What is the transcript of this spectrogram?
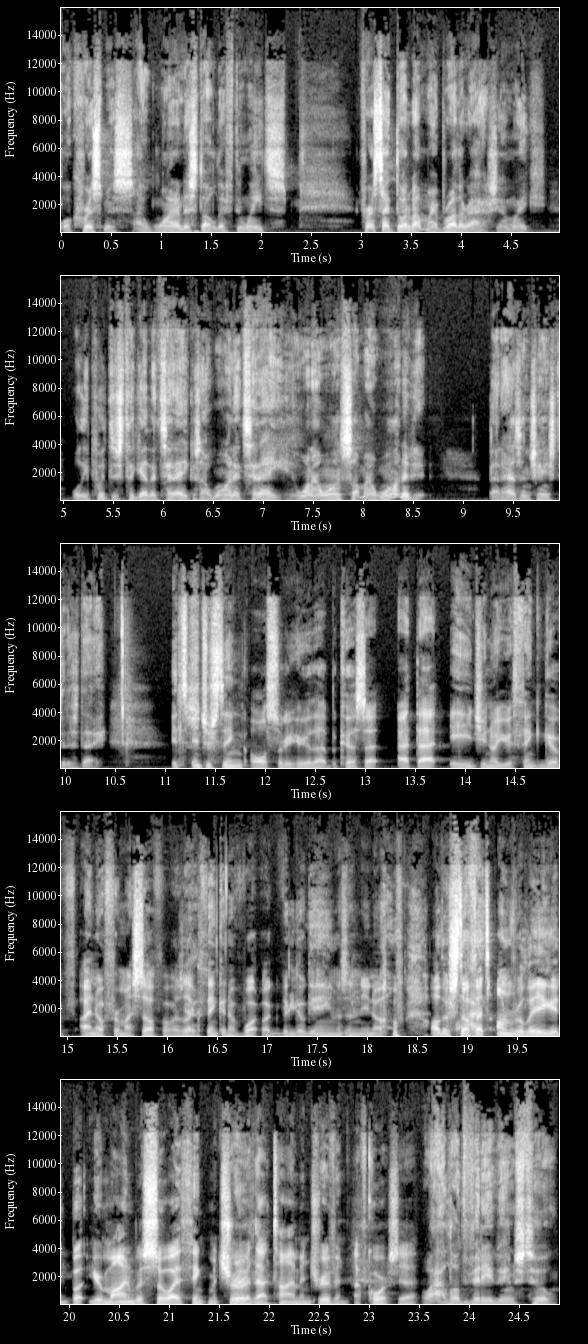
or Christmas. I wanted to start lifting weights. First, I thought about my brother, actually. I'm like, will he put this together today? Because I want it today. And when I want something, I wanted it. That hasn't changed to this day. It's interesting also to hear that because at, at that age, you know, you're thinking of, I know for myself, I was like thinking of what, like video games and, you know, other stuff I- that's unrelated, but your mind was so, I think, mature at that time and driven. Of course, yeah. Well, I loved video games too.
